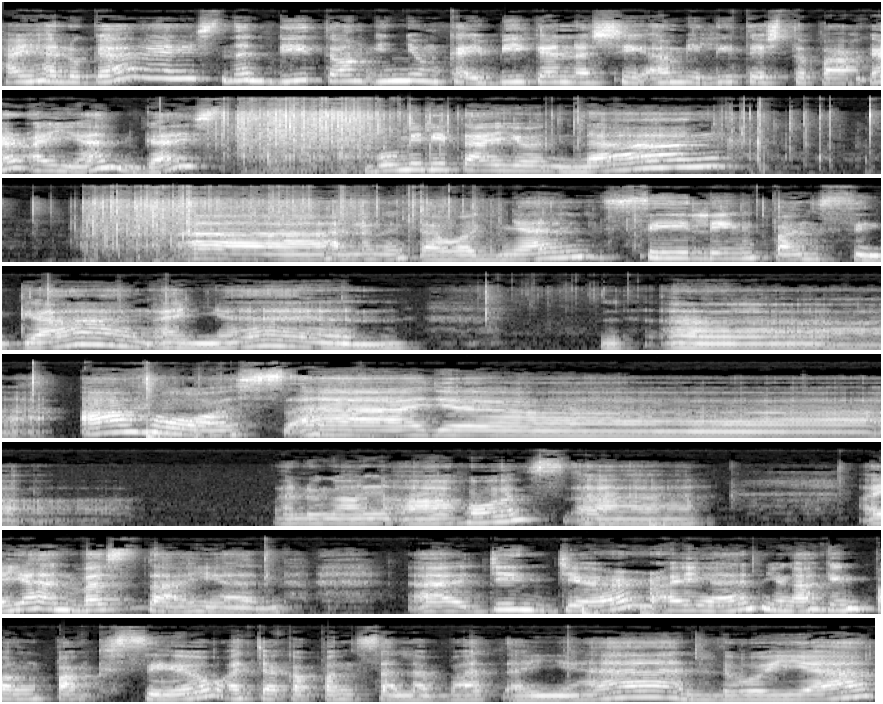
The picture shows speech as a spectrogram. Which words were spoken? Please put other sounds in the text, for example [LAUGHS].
Hi, hello guys! Nandito ang inyong kaibigan na si Amelita Stopaker. Ayan, guys. Bumili tayo ng ah, ano ang tawag niyan? Siling pangsigang. Ayan. Ah, ahos. Ah, uh, ano nga ang ahos? Ah, ayan, basta yan uh, ginger, ayan, yung aking pangpaksiw, at saka pang salabat, ayan, luya,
